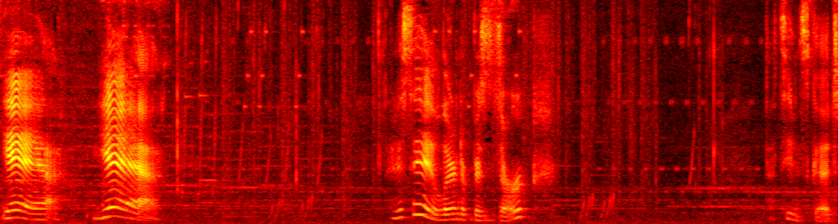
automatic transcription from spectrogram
Yeah. Yeah. I just say I learned a berserk. That seems good.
